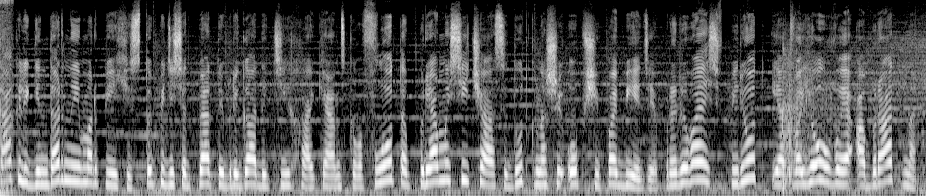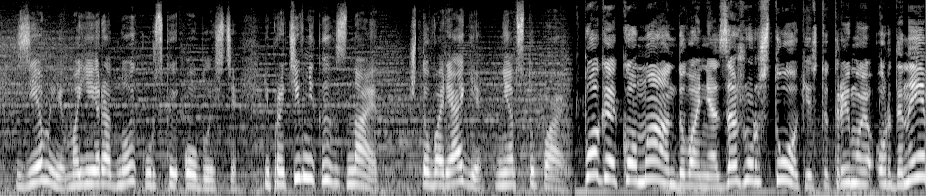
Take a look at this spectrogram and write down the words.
Так, легендарные морпехи 155-й бригады Тихоокеанского флота прямо сейчас идут к нашей общей победе, прорываясь вперед и отвоевывая обратно земли моей родной Курской области. И противник их знает, что варяги не отступают. Поки командування за жорстокість отримує ордени,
